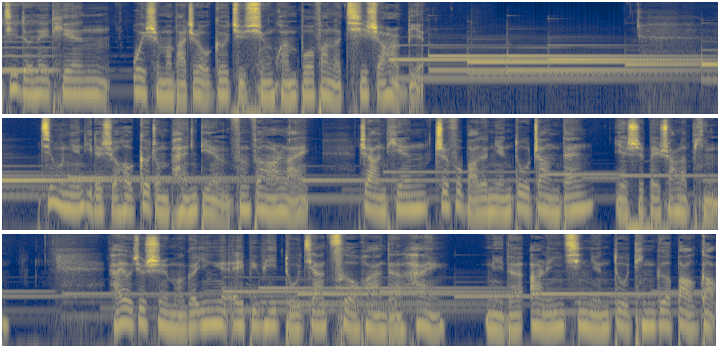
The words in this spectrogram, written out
不记得那天为什么把这首歌曲循环播放了七十二遍。进入年底的时候，各种盘点纷纷而来。这两天，支付宝的年度账单也是被刷了屏。还有就是某个音乐 APP 独家策划的“嗨，你的2017年度听歌报告”，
